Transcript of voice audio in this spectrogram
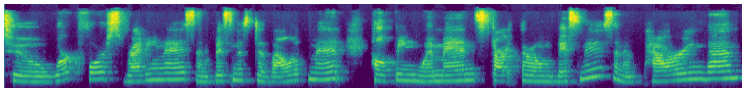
to workforce readiness and business development, helping women start their own business and empowering them.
